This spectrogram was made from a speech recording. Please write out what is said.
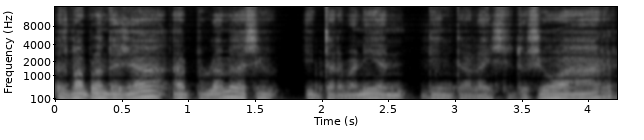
Es va plantejar el problema de si intervenien dintre la institució AR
